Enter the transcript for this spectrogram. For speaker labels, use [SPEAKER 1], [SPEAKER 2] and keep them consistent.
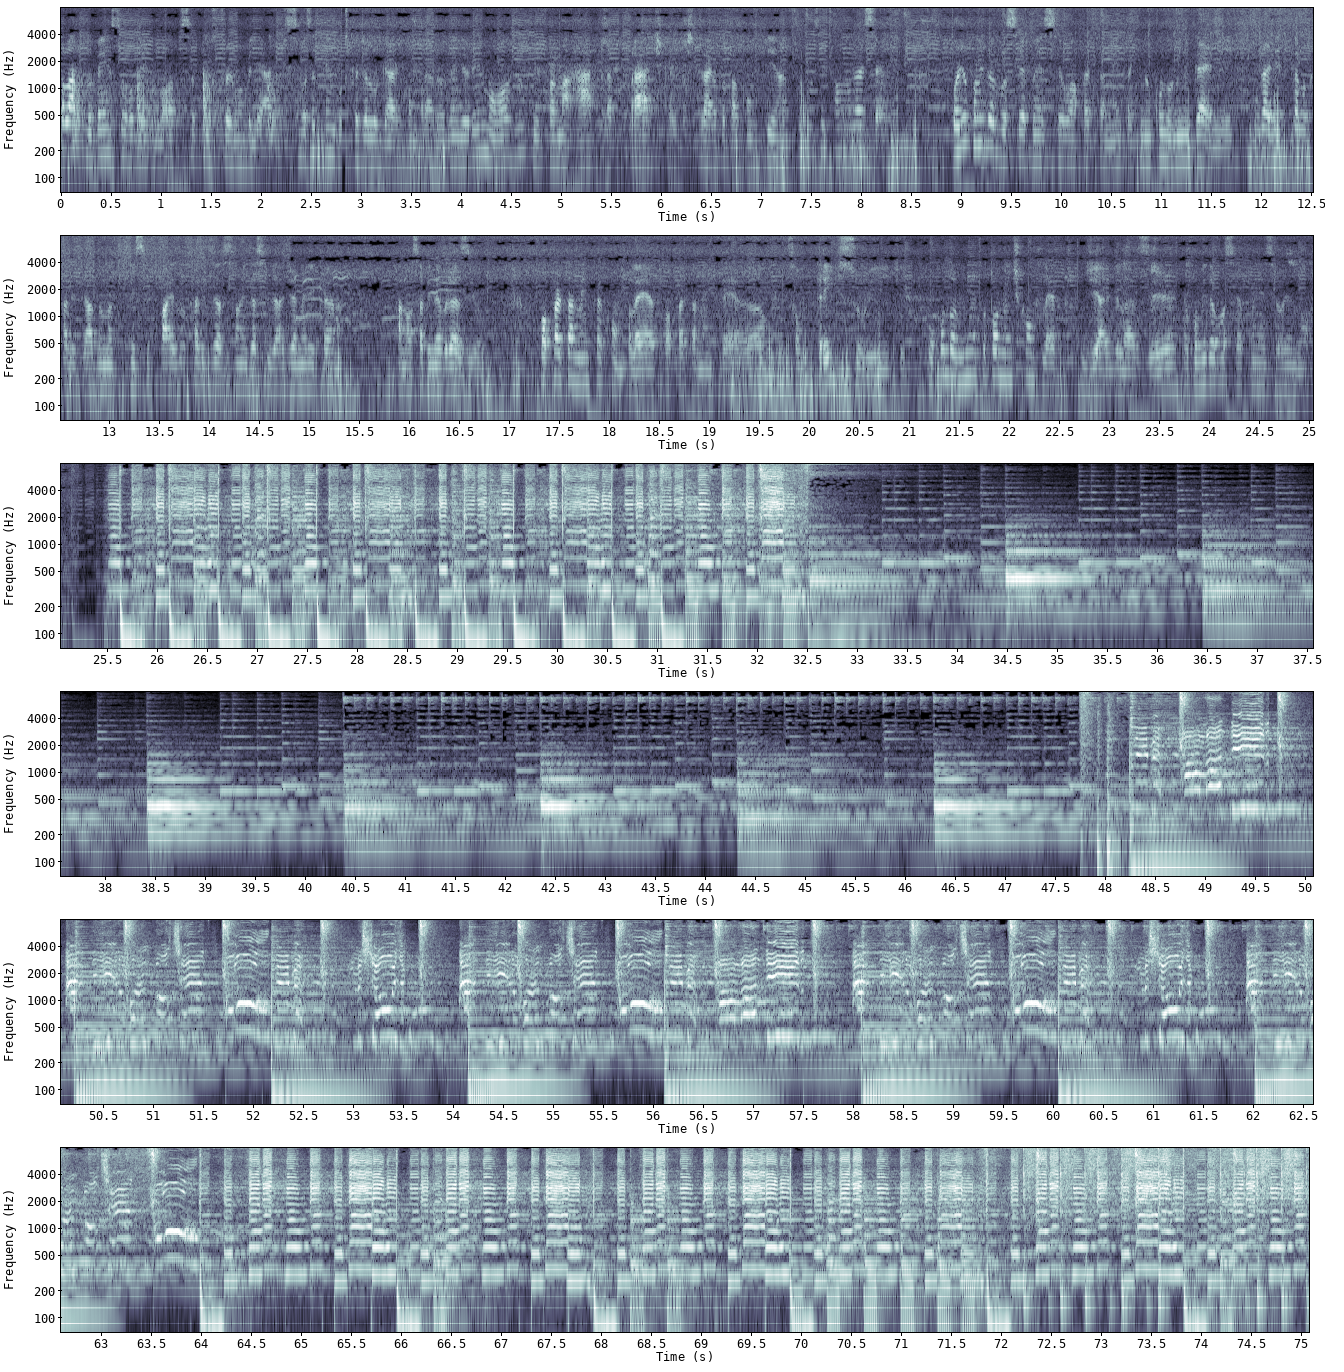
[SPEAKER 1] Olá, tudo bem? Sou Rodrigo Lopes, sou consultor imobiliário. Se você tem busca de alugar, comprar ou vender um imóvel de forma rápida, prática e que te traga total confiança, você está no lugar certo. Hoje eu convido você a conhecer o apartamento aqui no condomínio Garnet. O Garnet fica localizado numa das principais localizações da cidade americana, a nossa Avenida Brasil. O apartamento é completo, o apartamento é amplo, são três suítes, o condomínio é totalmente completo de área de lazer. Eu convido você a conhecer o imóvel.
